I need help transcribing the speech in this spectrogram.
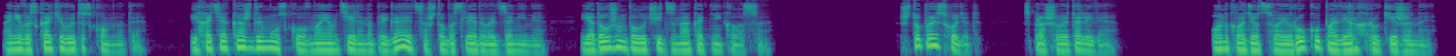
Они выскакивают из комнаты. И хотя каждый мускул в моем теле напрягается, чтобы следовать за ними, я должен получить знак от Николаса. «Что происходит?» — спрашивает Оливия. Он кладет свою руку поверх руки жены.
